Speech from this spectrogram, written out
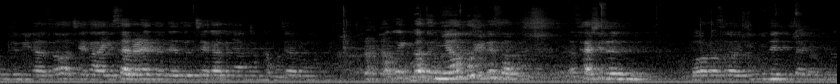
분들이라서 제가 이사를 했는데도 제가 그냥 공짜로 하고 있거든요. 그래서 사실은 멀어서 이분의 집사님도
